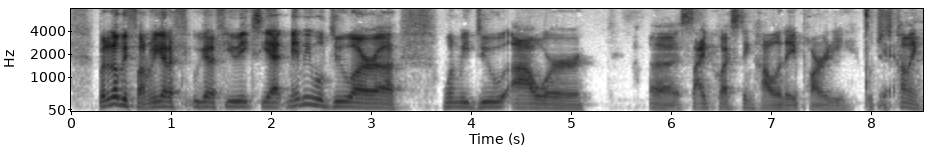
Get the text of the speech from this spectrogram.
but it'll be fun. We got a f- we got a few weeks yet. Maybe we'll do our uh when we do our uh side questing holiday party which is coming.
